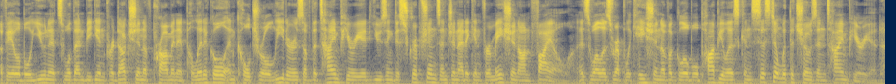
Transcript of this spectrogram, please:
Available units will then begin production of prominent political and cultural leaders of the time period using descriptions and genetic information on file, as well as replication of a global populace consistent with the chosen time period.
